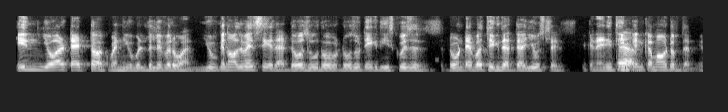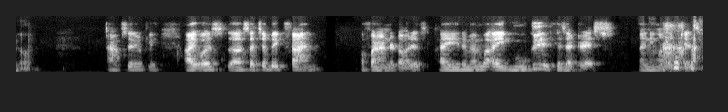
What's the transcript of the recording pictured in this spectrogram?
in your ted talk when you will deliver one you can always say that those who do, those who take these quizzes don't ever think that they're useless you can anything Yeah. can come out of them you know Absolutely. I was uh, such a big fan of Fernando Torres. I remember I Googled his address when he was at Chelsea.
